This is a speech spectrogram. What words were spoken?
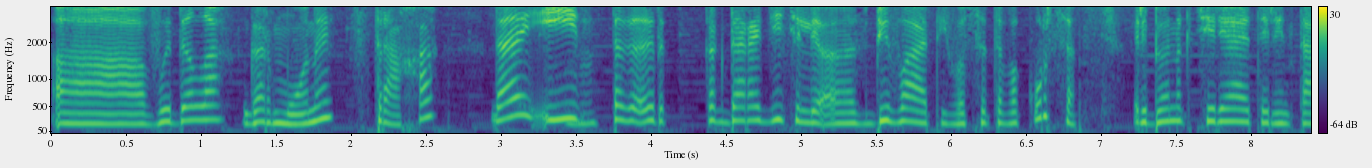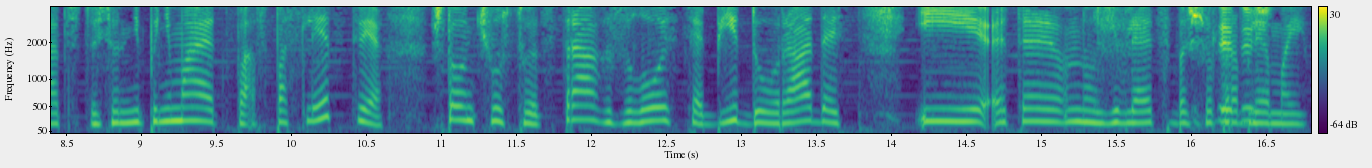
выдала гормоны страха, да, и угу когда родитель э, сбивает его с этого курса, ребенок теряет ориентацию. То есть он не понимает впоследствии, что он чувствует. Страх, злость, обиду, радость. И это ну, является большой Следующ... проблемой.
